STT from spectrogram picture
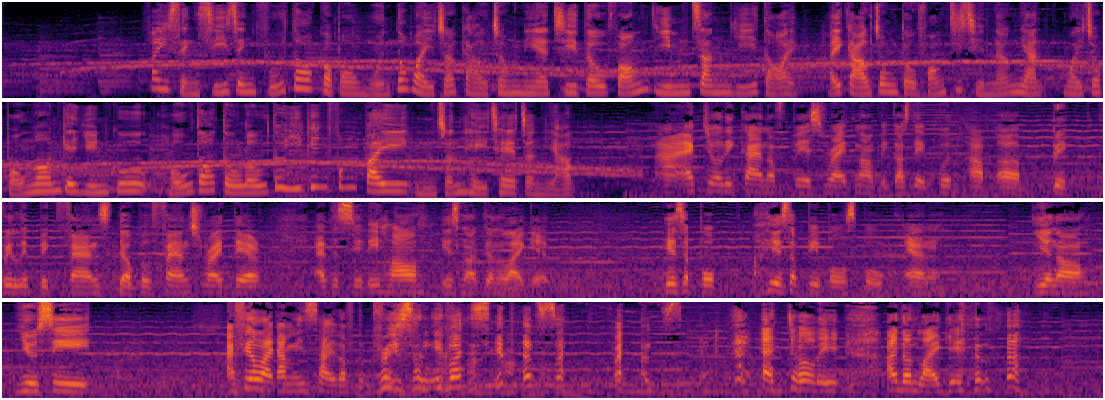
惠城市政府多个部门都为咗教宗呢一次到访严阵以待。喺教宗到访之前两日，为咗保安嘅缘故，好多道路都已经封闭，唔准汽车进入。I actually kind of pissed right now because they put up a big, really big fence, double fence right there at the city hall. He's not gonna like it. He's a he's a people's pope, and you know, you see, I feel like I'm inside of the prison if I see that fence. Actually, I don't like it.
